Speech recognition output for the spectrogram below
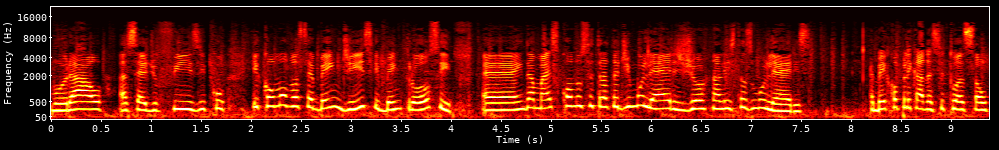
moral, assédio físico. E como você bem disse, bem trouxe, é, ainda mais quando se trata de mulheres jornalistas mulheres. É bem complicada a situação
